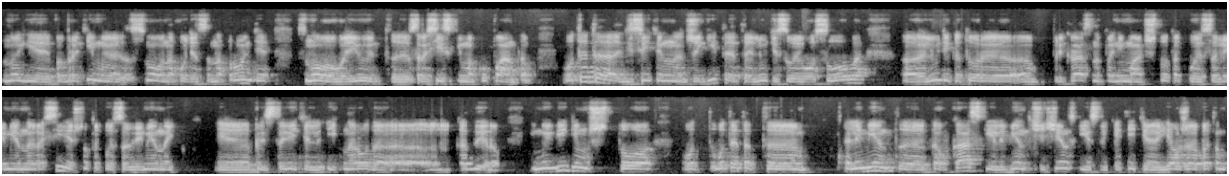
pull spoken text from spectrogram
многие побратимы снова находятся на фронте, снова воюют э, с российским оккупантом. Вот это действительно джигиты, это люди своего слова, люди, которые прекрасно понимают, что такое современная Россия, что такое современный Э, представитель их народа э, Кадыров. И мы видим, что вот, вот этот э, элемент кавказский, элемент чеченский, если хотите, я уже об этом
